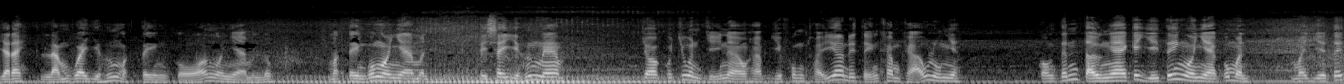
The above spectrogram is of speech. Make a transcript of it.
Và đây làm quay về hướng mặt tiền của ngôi nhà mình luôn mặt tiền của ngôi nhà mình thì xây về hướng nam. Cho cô chú anh chị nào hợp về phong thủy để tiện tham khảo luôn nha. Còn tính từ ngay cái vị trí ngôi nhà của mình mà về tới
